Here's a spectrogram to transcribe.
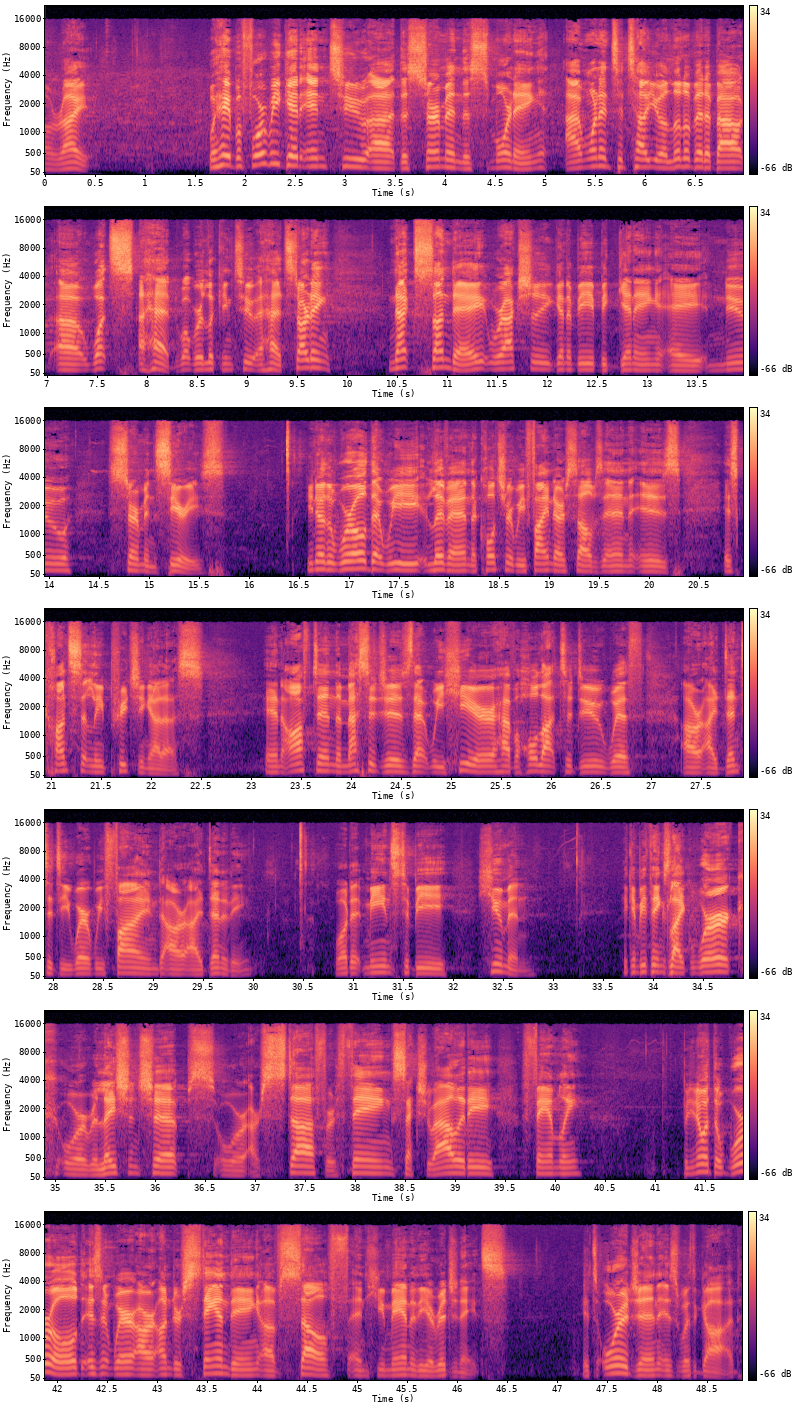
All right. Well, hey, before we get into uh, the sermon this morning, I wanted to tell you a little bit about uh, what's ahead, what we're looking to ahead. Starting next Sunday, we're actually going to be beginning a new sermon series. You know, the world that we live in, the culture we find ourselves in, is, is constantly preaching at us. And often the messages that we hear have a whole lot to do with our identity, where we find our identity, what it means to be human. It can be things like work or relationships or our stuff or things, sexuality, family. But you know what? The world isn't where our understanding of self and humanity originates. Its origin is with God.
